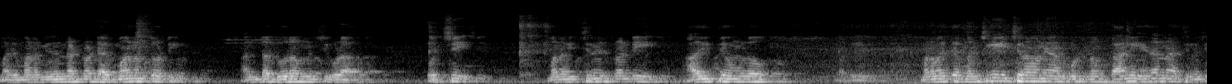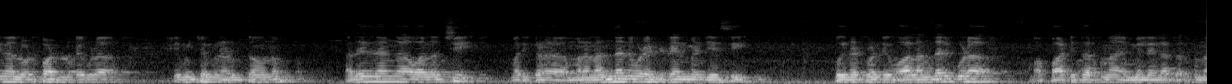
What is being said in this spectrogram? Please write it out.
మరి మన మీద ఉన్నటువంటి అభిమానంతో అంత దూరం నుంచి కూడా వచ్చి మనం ఇచ్చినటువంటి ఆతిథ్యంలో మరి మనమైతే మంచిగా ఇచ్చినామని అనుకుంటున్నాం. కానీ ఏదన్నా చిన్న చిన్న లోటుపాట్లు ఉంటే కూడా క్షమించమని అడుగుతా ఉన్నాం. అదేవిధంగా వాళ్ళు వచ్చి మరి ఇక్కడ మనలందరినీ కూడా ఎంటర్టైన్మెంట్ చేసి పోయినటువంటి వాళ్ళందరికీ కూడా మా పార్టీ తరఫున ఎమ్మెల్యే గారి తరఫున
